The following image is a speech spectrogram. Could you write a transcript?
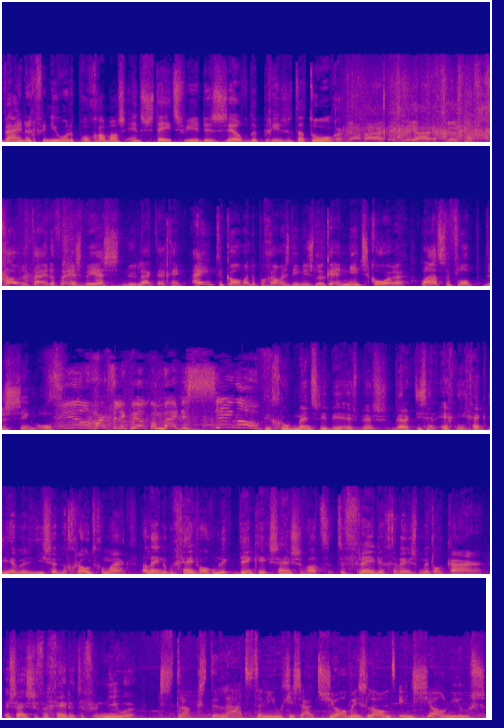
weinig vernieuwende programma's en steeds weer dezelfde presentatoren? Ja, waar het enkele jaren terug nog gouden tijden voor SBS. Nu lijkt er geen eind te komen aan de programma's die mislukken en niet scoren. Laatste flop, de Sing-Off. Heel hartelijk welkom bij de Sing-Off. Die groep mensen die bij SBS werkt, die zijn echt niet gek. Die hebben die zender groot gemaakt. Alleen op een gegeven ogenblik, denk ik, zijn ze wat tevreden geweest met elkaar. En zijn ze vergeten te vernieuwen. Straks de laatste nieuwtjes uit Showbizland in Shownieuws.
